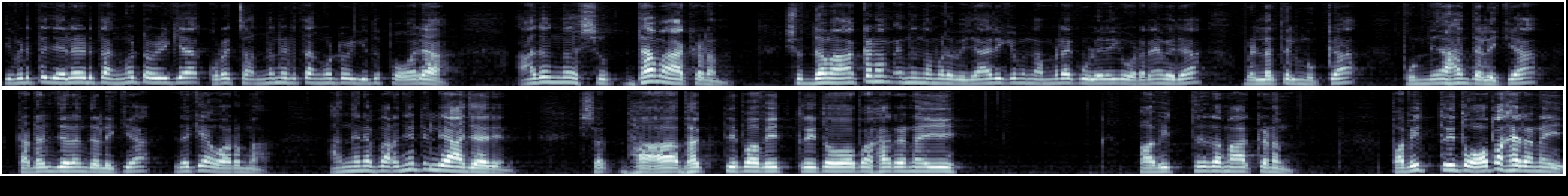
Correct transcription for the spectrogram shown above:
ഇവിടുത്തെ ജലം എടുത്ത് അങ്ങോട്ട് ഒഴിക്കുക കുറേ ചന്ദനം എടുത്ത് അങ്ങോട്ട് ഒഴിക്കുക ഇത് പോരാ. അതൊന്ന് ശുദ്ധമാക്കണം. ശുദ്ധമാക്കണം എന്ന് നമ്മൾ വിചാരിക്കുമ്പോൾ നമ്മുടെ ഉള്ളിലേക്ക് ഉടനെ വരിക വെള്ളത്തിൽ മുക്കുക പുണ്യാഹം തെളിക്കുക കടൽ ജലം തെളിക്കുക ഇതൊക്കെയാണ് ഓർമ്മ. അങ്ങനെ പറഞ്ഞിട്ടില്ല ആചാര്യൻ? ശ്രദ്ധാഭക്തി പവിത്രിതോപഹരണൈ പവിത്രിതമാക്കണം. പവിത്രിതോപഹരണൈ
